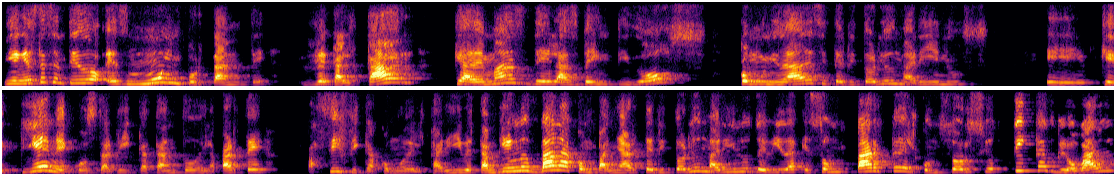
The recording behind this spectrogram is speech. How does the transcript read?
Y en este sentido es muy importante recalcar que además de las 22 comunidades y territorios marinos eh, que tiene Costa Rica, tanto en la parte pacífica como del Caribe, también nos van a acompañar territorios marinos de vida que son parte del consorcio TICAS Global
